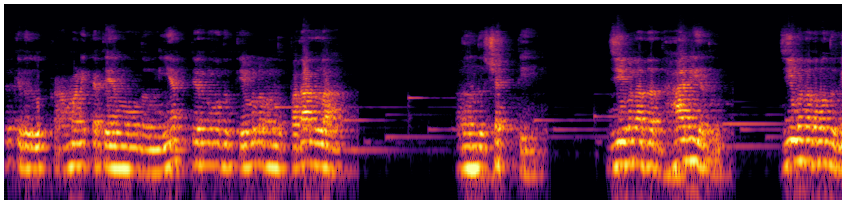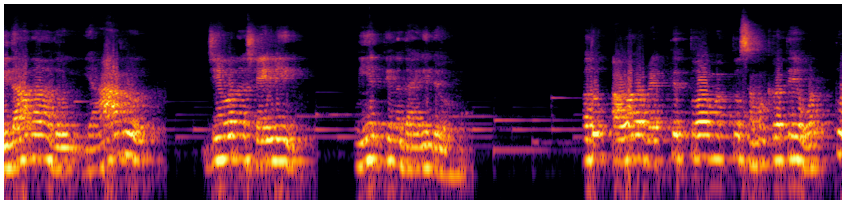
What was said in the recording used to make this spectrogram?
ಅದಕ್ಕೆ ಇದು ಪ್ರಾಮಾಣಿಕತೆ ಎನ್ನುವುದು, ನಿಯತ್ತೆ ಎನ್ನುವುದು ಕೇವಲ ಒಂದು ಪದ ಅಲ್ಲ. ಅದೊಂದು ಶಕ್ತಿ. ಜೀವನದ ದಾರಿ ಅದು. ಜೀವನದ ಒಂದು ವಿಧಾನ ಅದು. ಯಾರು ಜೀವನ ಶೈಲಿ ನಿಯತ್ತಿನದಾಗಿದೆಯೋ ಅದು. ಅವರ ವ್ಯಕ್ತಿತ್ವ ಮತ್ತು ಸಮಗ್ರತೆ ಒಟ್ಟು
